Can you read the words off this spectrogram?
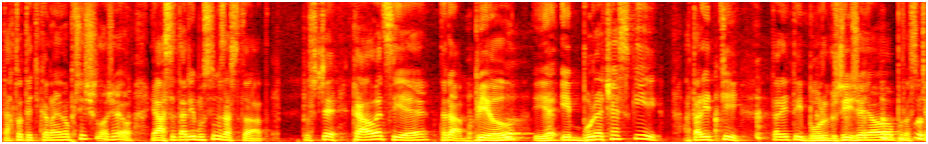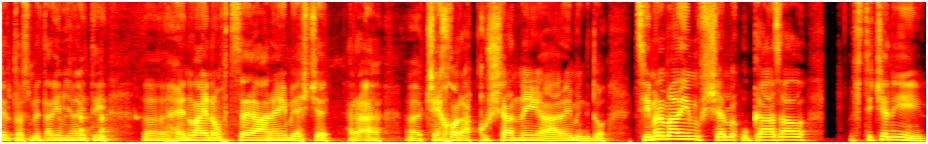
Tak to teďka najednou přišlo, že jo? Já se tady musím zastat. Prostě královec je, teda byl, je i bude český. A tady ty, tady ty burgři, že jo, prostě to jsme tady měli ty uh, Henleinovce a nevím ještě uh, Čechorakušany a nevím kdo. Zimmerman jim všem ukázal styčený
